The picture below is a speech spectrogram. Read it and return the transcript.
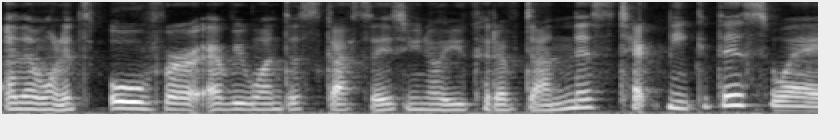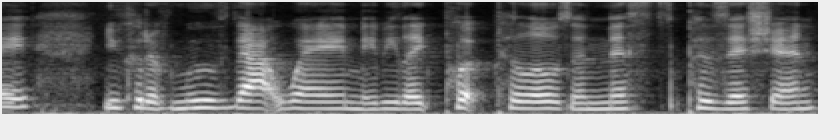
and then when it's over everyone discusses, you know, you could have done this technique this way, you could have moved that way, maybe like put pillows in this position,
